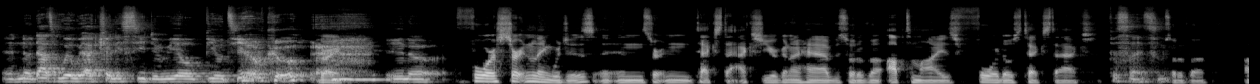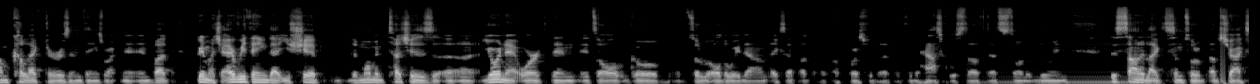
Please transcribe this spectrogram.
And no, that's where we actually see the real beauty of Go. Right. you know. For certain languages and certain tech stacks, you're going to have sort of a optimized for those tech stacks. Precisely. Sort of a um, collectors and things, right? And, but pretty much everything that you ship, the moment it touches uh, uh, your network, then it's all go sort of all the way down, except uh, of course for the for the Haskell stuff that's sort of doing. This sounded like some sort of abstract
